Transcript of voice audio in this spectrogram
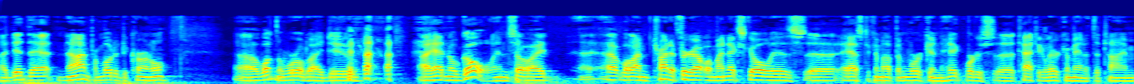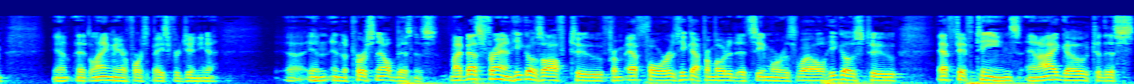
I did that. Now I'm promoted to colonel. Uh, what in the world do I do? I had no goal, and so I, uh, well, I'm trying to figure out what my next goal is. Uh, asked to come up and work in headquarters uh, tactical air command at the time, in, at Langley Air Force Base, Virginia, uh, in in the personnel business. My best friend, he goes off to from F4s. He got promoted at Seymour as well. He goes to F15s, and I go to this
